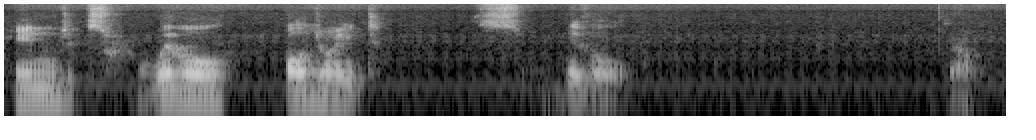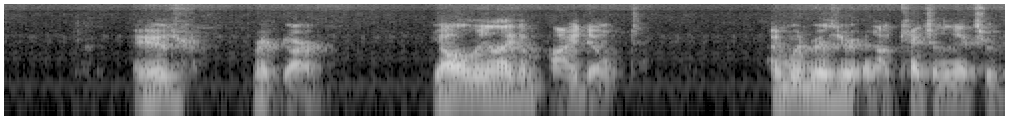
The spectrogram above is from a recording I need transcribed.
hinge, swivel, ball joint, swivel. So, there's Wreck-Gar. Y'all may like him, I don't. I'm Windrazor, and I'll catch you on the next review.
